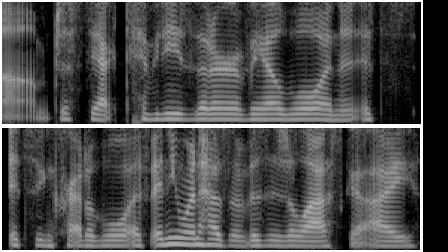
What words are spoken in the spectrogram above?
um, just the activities that are available. And it's it's incredible. If anyone hasn't visited Alaska, I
